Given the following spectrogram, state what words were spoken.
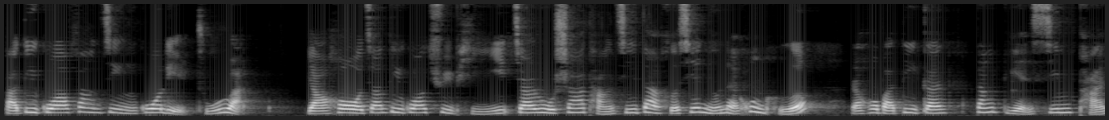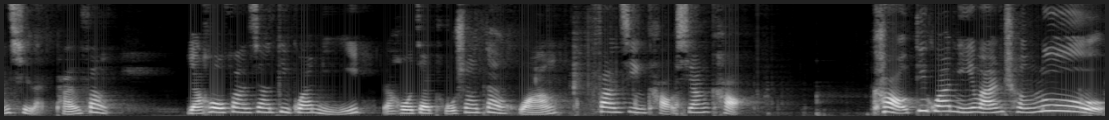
把地瓜放进锅里煮软，然后将地瓜去皮，加入砂糖、鸡蛋和鲜牛奶混合，然后把地干当点心盘起来，盘放。”然后放下地瓜泥，然后再涂上蛋黄，放进烤箱烤。烤地瓜泥完成喽。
